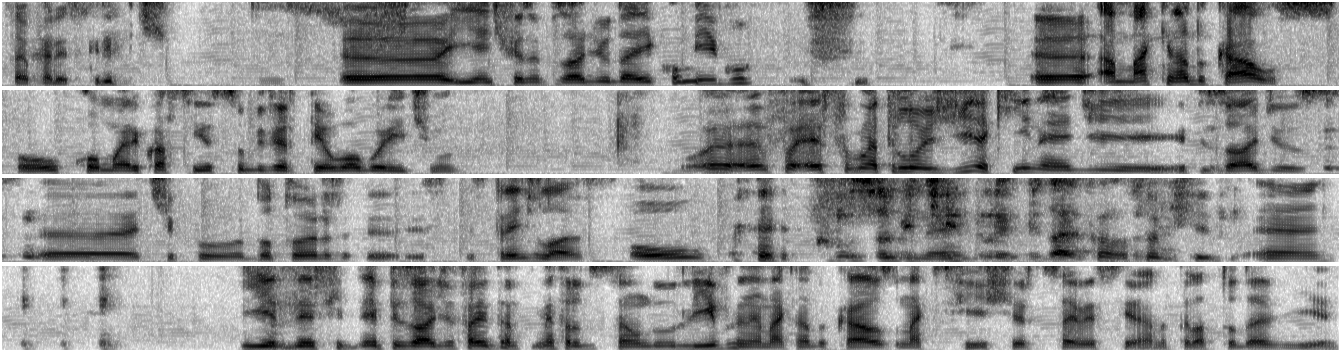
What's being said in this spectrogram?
Saiu para script. Uh, e a gente fez um episódio daí comigo. uh, a Máquina do Caos, ou Como Érico Assis subverteu o algoritmo. Uh, foi, essa foi uma trilogia aqui, né, de episódios tipo Doutor Strangelove, ou... Com subtítulo, né, episódios com, com subtítulo. É. E nesse episódio eu falei da minha tradução do livro, né, Máquina do Caos, do Max Fischer, que saiu esse ano pela Todavia.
